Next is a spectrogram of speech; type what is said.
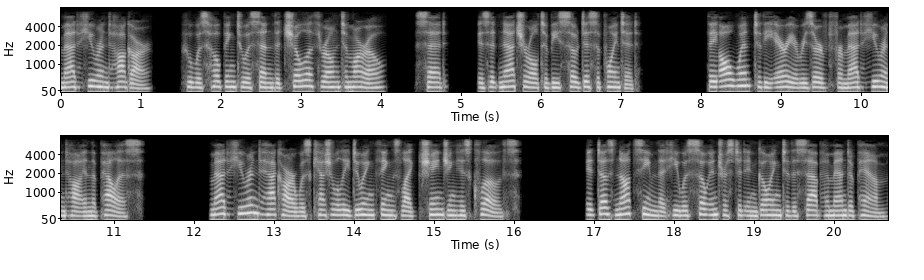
Madhurandhagar, who was hoping to ascend the Chola throne tomorrow, said, Is it natural to be so disappointed? They all went to the area reserved for Madhurandha in the palace. Madhurandhakar was casually doing things like changing his clothes. It does not seem that he was so interested in going to the Sabhamandapam.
